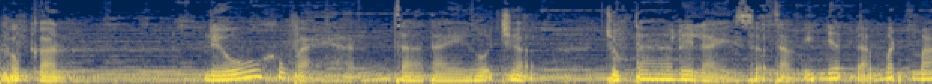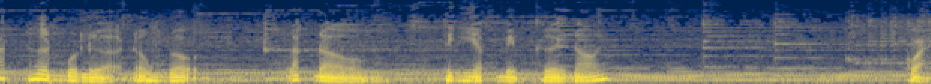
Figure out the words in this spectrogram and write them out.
Không cần. Nếu không phải hắn ra tay hỗ trợ, Chúng ta đây này sợ rằng ít nhất đã mất mát hơn một lửa đồng đội. Lắc đầu. Tình hiệp mỉm cười nói Quả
